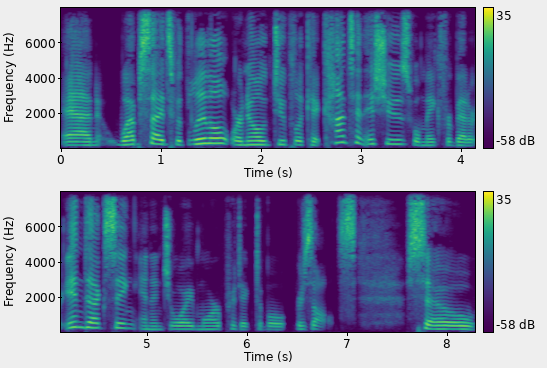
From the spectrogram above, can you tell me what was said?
And websites with little or no duplicate content issues will make for better indexing and enjoy more predictable results. So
